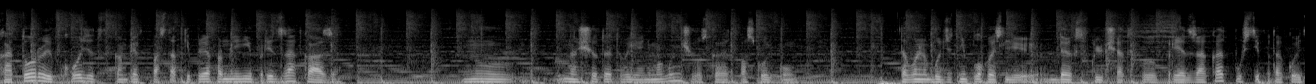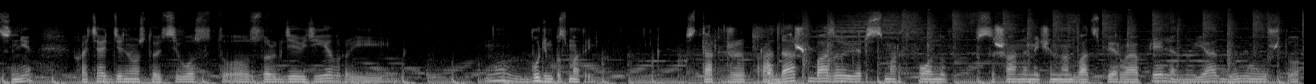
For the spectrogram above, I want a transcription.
который входит в комплект поставки при оформлении предзаказа. Ну, насчет этого я не могу ничего сказать, поскольку довольно будет неплохо, если DEX включат в предзаказ, пусть и по такой цене. Хотя отдельно он стоит всего 149 евро и... Ну, будем посмотреть. Старт же продаж базовой версии смартфонов в США намечен на 21 апреля, но я думаю, что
